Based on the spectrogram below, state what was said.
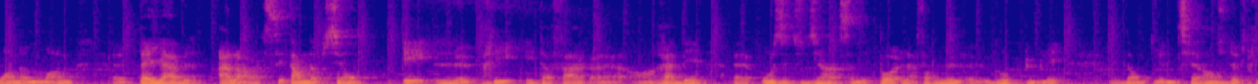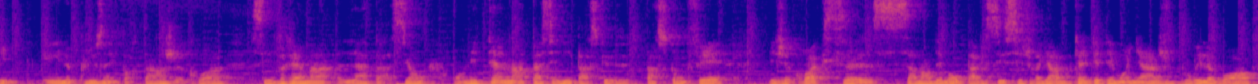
one-on-one euh, payable à l'heure. C'est en option et le prix est offert euh, en rabais aux étudiants. Ce n'est pas la formule groupe public. Donc, il y a une différence de prix. Et le plus important, je crois, c'est vraiment la passion. On est tellement passionné parce que qu'on fait et je crois que ça m'en démontre par ici. Si je regarde quelques témoignages, vous pourrez le voir.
